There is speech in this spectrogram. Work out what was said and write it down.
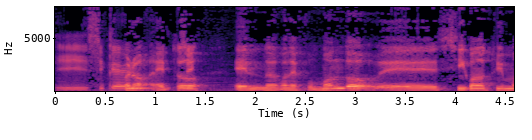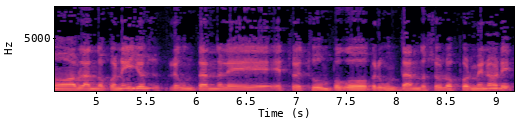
Y sí que... Bueno, esto sí. en, con el Fumondo, eh, sí cuando estuvimos hablando con ellos, preguntándole, esto estuvo un poco preguntando sobre los pormenores,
